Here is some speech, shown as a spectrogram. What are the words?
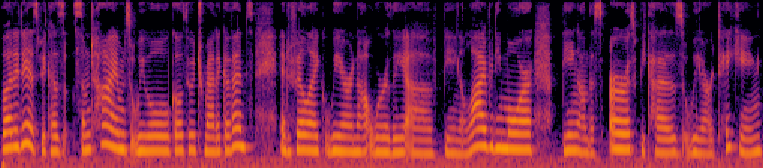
but it is because sometimes we will go through traumatic events and feel like we are not worthy of being alive anymore, being on this earth because we are taking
